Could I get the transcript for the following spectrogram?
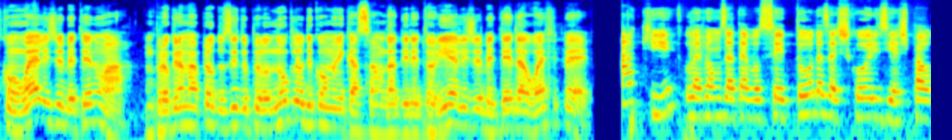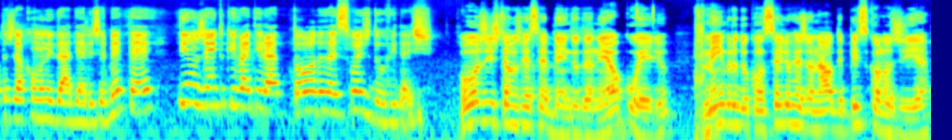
com o LGBT no Ar, um programa produzido pelo Núcleo de Comunicação da Diretoria LGBT da UFPE. Aqui, levamos até você todas as cores e as pautas da comunidade LGBT de um jeito que vai tirar todas as suas dúvidas. Hoje estamos recebendo Daniel Coelho, membro do Conselho Regional de Psicologia,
